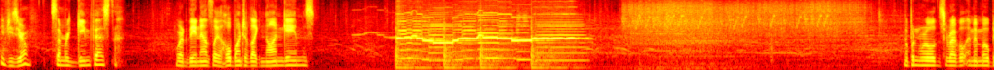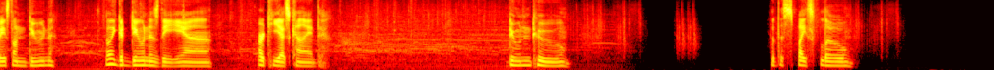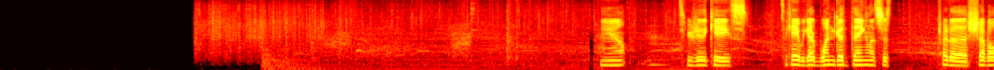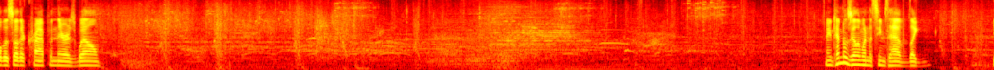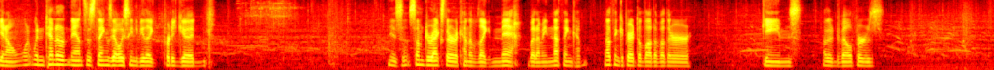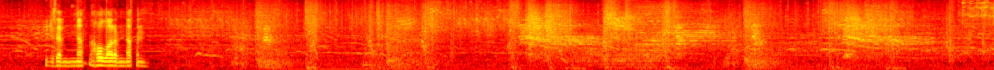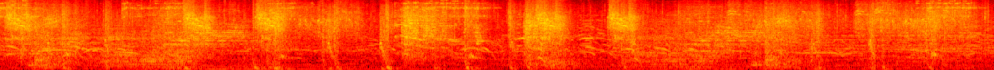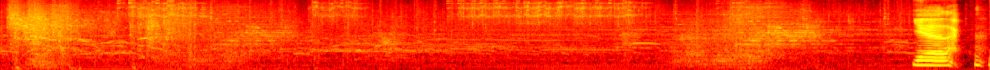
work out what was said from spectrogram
Hey G Zero, Summer Game Fest, where they announced like a whole bunch of like non-games. Open world survival MMO based on Dune. The only good Dune is the uh, RTS kind. Dune 2. With the spice flow. Yeah, it's usually the case. It's like, hey, we got one good thing, let's just try to shove all this other crap in there as well. Nintendo's the only one that seems to have, like, you know, when, when Nintendo announces things, they always seem to be, like, pretty good. Yeah, so- some directs that are kind of like meh, but I mean nothing, nothing compared to a lot of other games, other developers. You just have noth- a whole lot of nothing.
